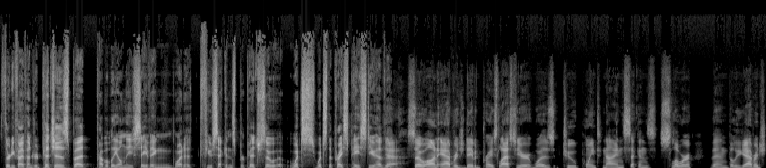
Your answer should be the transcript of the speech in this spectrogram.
3,500 pitches, but probably only saving, what, a few seconds per pitch. So uh, what's, what's the price pace? Do you have that? Yeah. So on average, David Price last year was 2.9 seconds slower than the league average,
